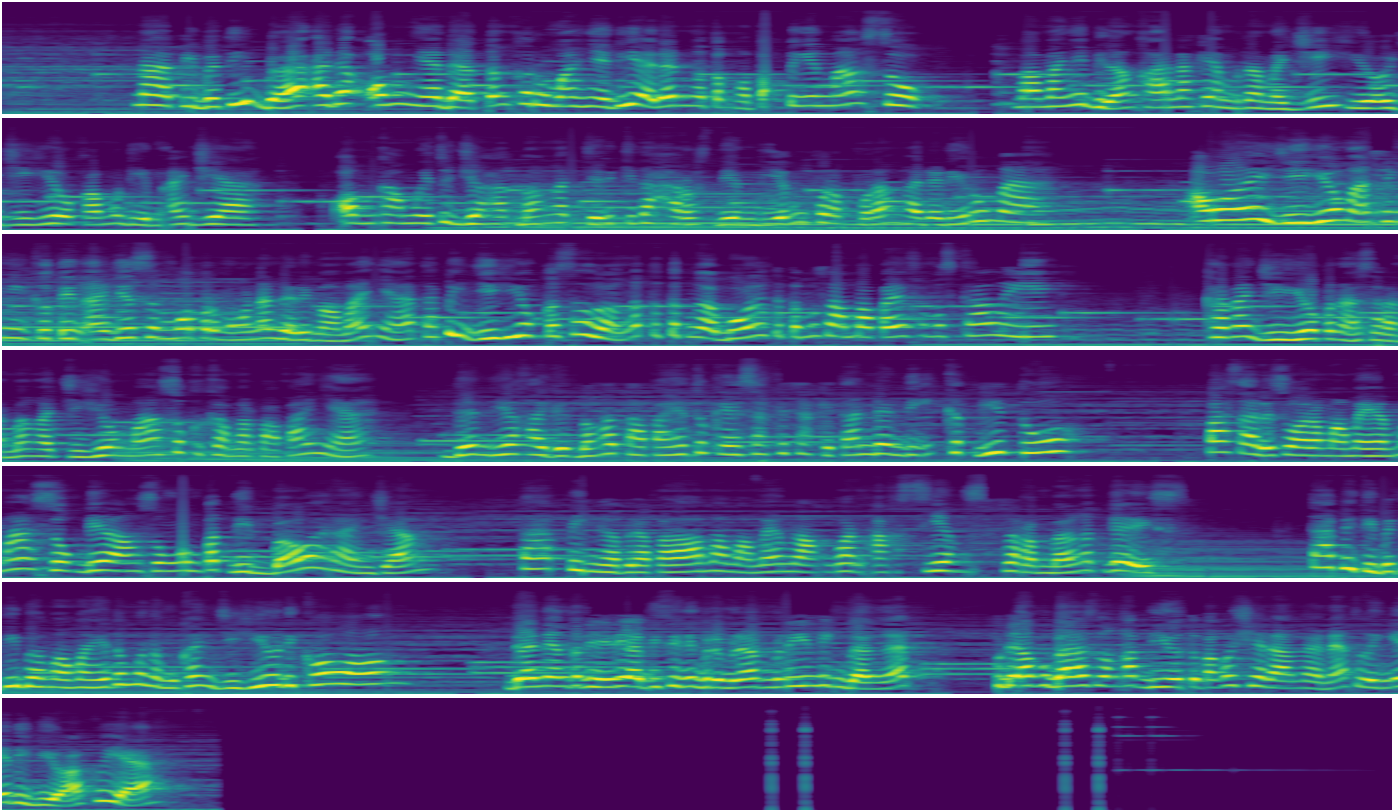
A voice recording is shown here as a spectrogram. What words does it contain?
Nah tiba-tiba ada omnya datang ke rumahnya dia dan ngotok-ngotok pingin masuk. Mamanya bilang ke anak yang bernama Jihyo, Jihyo kamu diem aja. Om kamu itu jahat banget, jadi kita harus diam-diam pura-pura nggak ada di rumah. Awalnya Jihyo masih ngikutin aja semua permohonan dari mamanya, tapi Jihyo kesel banget tetap nggak boleh ketemu sama papanya sama sekali. Karena Jihyo penasaran banget, Jihyo masuk ke kamar papanya, dan dia kaget banget papanya tuh kayak sakit-sakitan dan diikat gitu. Pas ada suara mamanya masuk, dia langsung ngumpet di bawah ranjang, tapi nggak berapa lama mamanya melakukan aksi yang serem banget guys. Tapi tiba-tiba mamanya tuh menemukan Jihyo di kolong. Dan yang terjadi abis ini benar-benar merinding banget. Udah aku bahas lengkap di YouTube aku share internet, linknya di bio aku ya.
